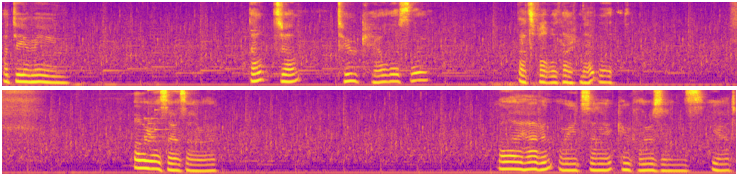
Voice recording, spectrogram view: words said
What do you mean? Don't jump too carelessly. That's probably like that word. Oh, yes, yes, alright. Well, I haven't reached any conclusions yet.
